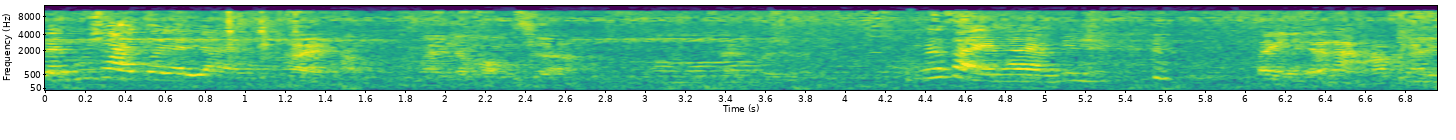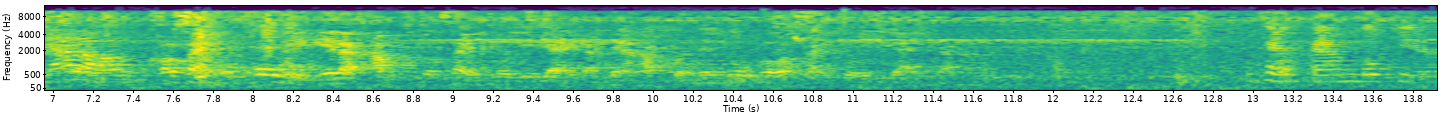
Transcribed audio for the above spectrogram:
เป็นผู้ชายตัวใหญ่ๆเหรอ ใช่ครับ ไม่เจ้าของเสื้อ อ๋อไม่ใส่ยังไงอะพี่ ใส่อย่างนั้นนะครับ อย่างนี้เหรอ เขา ใส่โค้งๆอย่างนี้แหละครับเขาใส่ตัวใหญ่ๆกันเนี่ยครับเหมือนในรูปเขาก็ใส่ตัวใหญ่กัน Okay, Pam, look here.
